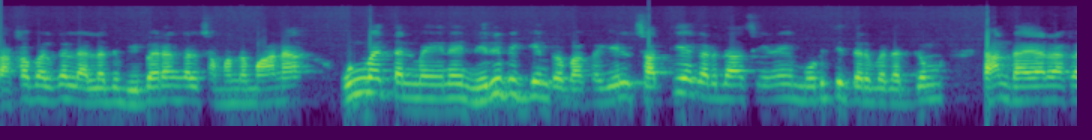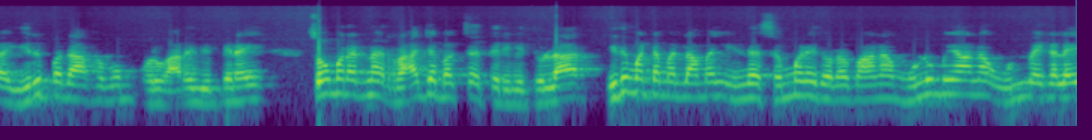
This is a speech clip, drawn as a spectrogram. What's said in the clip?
தகவல்கள் அல்லது விவரங்கள் சம்பந்தமான உண்மைத்தன்மையினை நிரூபிக்கின்ற வகையில் சத்திய கருதாசியினை முடித்து தருவதற்கும் தான் தயாராக இருப்பதாகவும் ஒரு அறிவிப்பினை சோமரட்ன ராஜபக்ச தெரிவித்துள்ளார். இது மட்டுமல்லாமல் இந்த செம்மணி தொடர்பான முழுமையான உண்மைகளை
